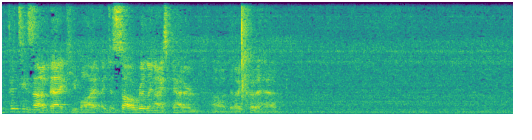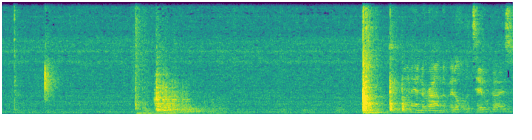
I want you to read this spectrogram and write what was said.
The 15 is not a bad key ball. I, I just saw a really nice pattern uh, that I could have had. Around the middle of the table, guys.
